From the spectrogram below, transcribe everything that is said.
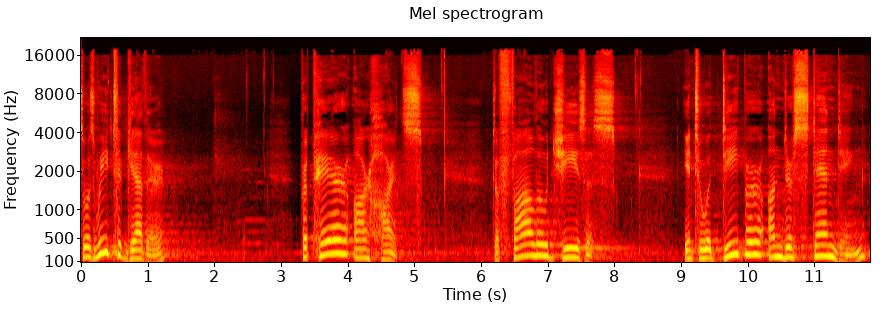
So, as we together prepare our hearts to follow Jesus into a deeper understanding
